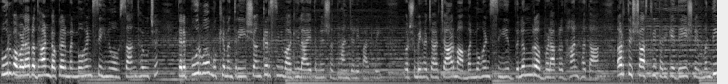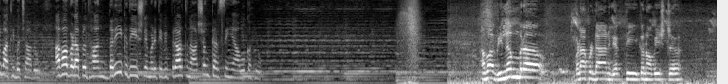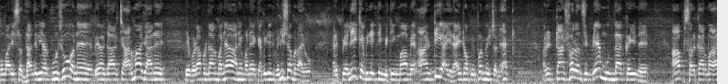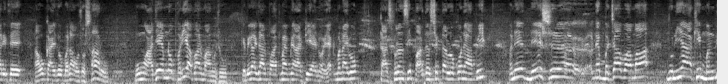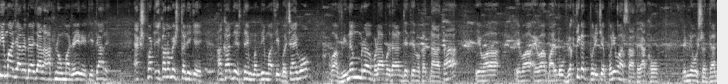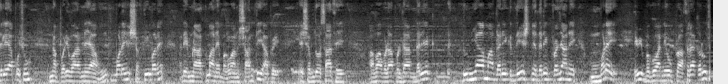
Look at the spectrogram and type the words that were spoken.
પૂર્વ વડાપ્રધાન ડોક્ટર મનમોહન સિંહનું અવસાન થયું છે. ત્યારે પૂર્વ મુખ્યમંત્રી શંકરસિંહ વાઘેલાએ તેમને શ્રદ્ધાંજલિ પાઠવી. વર્ષ બે હજાર ચારમાં મનમોહન સિંહ વિનમ્ર વડાપ્રધાન હતા. અર્થશાસ્ત્રી તરીકે દેશને મંદીમાંથી બચાવ્યો. આવા વડાપ્રધાન દરેક દેશને મળે તેવી પ્રાર્થના શંકરસિંહે આવું કહ્યું. આવા વિનમ્ર વડાપ્રધાન વ્યક્તિ ઇકોનોમિસ્ટ હું મારી શ્રદ્ધાંજલિ અર્પું છું અને બે હજાર ચારમાં જ્યારે એ વડાપ્રધાન બન્યા અને મને કેબિનેટ મિનિસ્ટર બનાવ્યો અને પહેલી કેબિનેટની મિટિંગમાં મેં RTI right of information act અને ટ્રાન્સફરન્સી બે મુદ્દા કહીને આપ સરકારમાં આ રીતે આવો કાયદો બનાવો તો સારું. હું આજે એમનો ફરી આભાર માનું છું કે બે હજાર પાંચમાં એમણે આરટીઆઈનો એક્ટ બનાવ્યો, ટ્રાન્સપરન્સી પારદર્શકતા લોકોને આપી અને દેશને બચાવવામાં દુનિયા આખી મંદીમાં જ્યારે બે હજાર આઠ નવમાં જઈ રહી હતી ત્યારે એક્સપર્ટ ઇકોનોમિસ્ટ તરીકે આખા દેશને મંદીમાંથી બચાવ્યો. આવા વિનમ્ર વડાપ્રધાન જે તે વખતના હતા, એવા એવા એવા મારે બહુ વ્યક્તિગત પરિચય, પરિવાર સાથે આખો, એમને હું શ્રદ્ધાંજલિ આપું છું. એમના પરિવારને આ ઊંઘ મળે, શક્તિ મળે અને એમના આત્માને ભગવાન શાંતિ આપે એ શબ્દો સાથે આવા વડાપ્રધાન દરેક દુનિયામાં, દરેક દેશને, દરેક પ્રજાને મળે એવી ભગવાનને હું પ્રાર્થના કરું છું.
